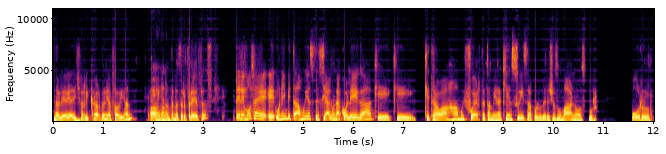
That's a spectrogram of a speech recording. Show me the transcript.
no le había dicho a Ricardo ni a Fabián, me encantan las sorpresas. Tenemos eh, eh, una invitada muy especial, una colega que, que, que, trabaja muy fuerte también aquí en Suiza por los derechos humanos, por, por,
